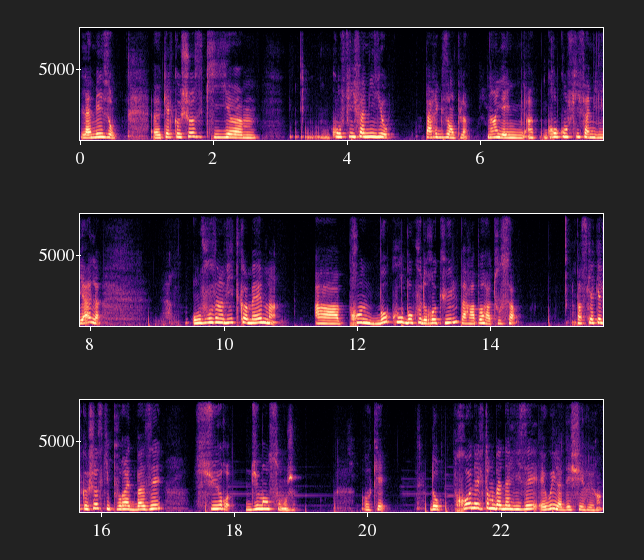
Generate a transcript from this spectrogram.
la maison, euh, quelque chose qui euh, conflits familiaux, par exemple. Hein, il y a un gros conflit familial on vous invite quand même à prendre beaucoup, beaucoup de recul par rapport à tout ça. Parce qu'il y a quelque chose qui pourrait être basé sur du mensonge. Ok? Donc prenez le temps d'analyser, et oui, la déchirure, hein.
